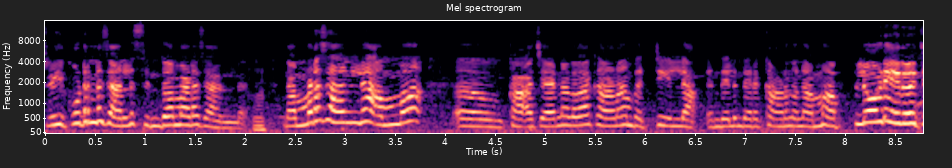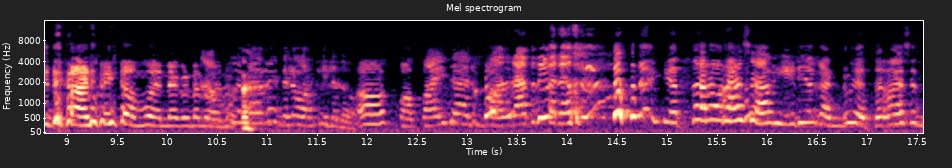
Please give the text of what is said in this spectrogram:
ശ്രീകൂട്ടന്റെ ചാനലിൽ സിന്ധുമ്മയുടെ ചാനലിൽ. നമ്മുടെ ചാനലിൽ അമ്മ ചേട്ടൻ അഥവാ കാണാൻ പറ്റിയില്ല എന്തേലും തിരക്കാണെന്നുണ്ട് അമ്മ അപ്ലോഡ് ചെയ്ത് വെച്ചിട്ട് കാണുകയും അമ്മ എന്നെ കൊണ്ടെന്ന് പറഞ്ഞു പാതിരാത്രി വരെ. എത്ര പ്രാവശ്യം ആ വീഡിയോ കണ്ടു? എത്ര പ്രാവശ്യം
